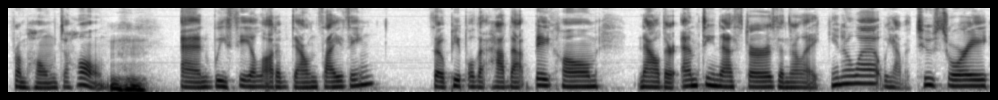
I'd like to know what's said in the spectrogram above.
from home to home. Mm-hmm. And we see a lot of downsizing. So people that have that big home, now they're empty nesters and they're like, you know what? We have a two story.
